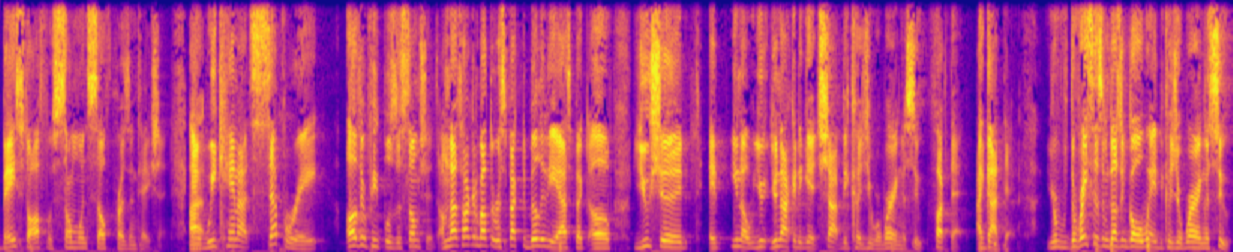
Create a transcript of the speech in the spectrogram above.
based off of someone's self-presentation. And I- we cannot separate other people's assumptions. I'm not talking about the respectability aspect of you should it you know you're, you're not going to get shot because you were wearing a suit. Fuck that. I got that. Your the racism doesn't go away because you're wearing a suit.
